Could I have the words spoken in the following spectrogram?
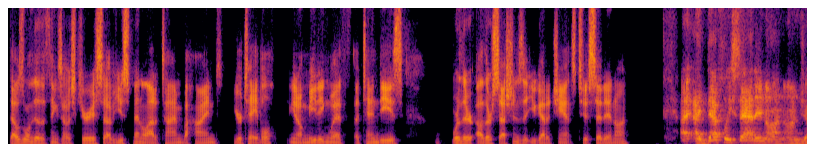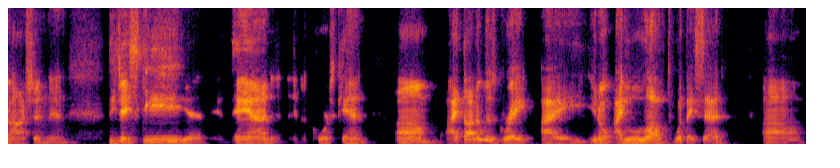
That was one of the other things I was curious of. You spent a lot of time behind your table, you know, meeting with attendees. Were there other sessions that you got a chance to sit in on? I, I definitely sat in on on Josh and and DJ Skee and, and Dan and, and of course Ken. Um, I thought it was great. I, you know, I loved what they said. Um,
